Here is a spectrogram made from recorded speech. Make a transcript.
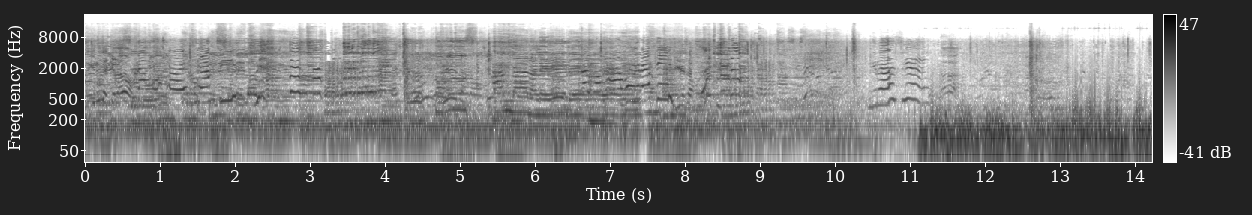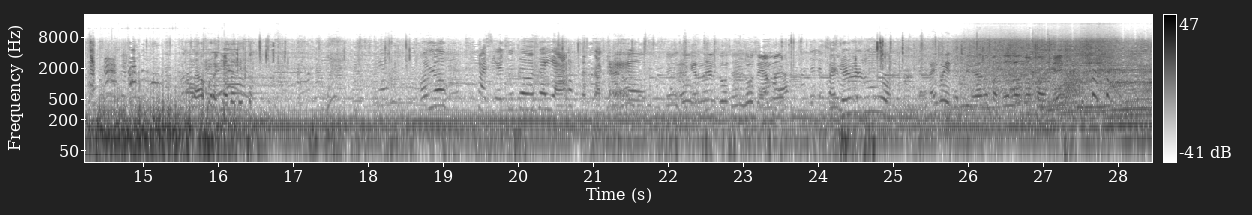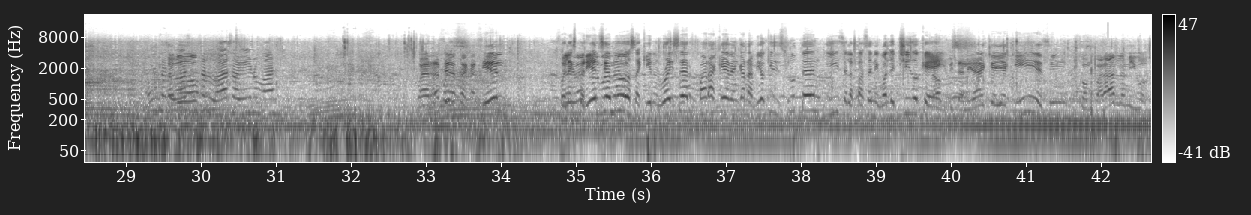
Te quieres de lado. Sí, esa fue Nada, por acá tantito. Carnal, ¿cómo, cómo se llama? Verdugo. Ay, güey, estás tirando para todos lados, ¿no? ¿para dónde? Un. Saludas ahí nomás. Bueno, gracias a Jaciel. Fue la experiencia, amigos, aquí en el Racer para que vengan a Miyoki, disfruten y se la pasen igual de chido que La ellos. hospitalidad que hay aquí es incomparable, amigos.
